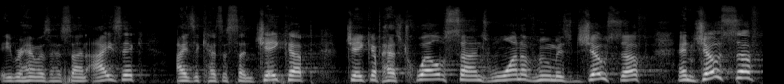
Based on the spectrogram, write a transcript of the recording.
Abraham has a son, Isaac. Isaac has a son, Jacob. Jacob has 12 sons, one of whom is Joseph. And Joseph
